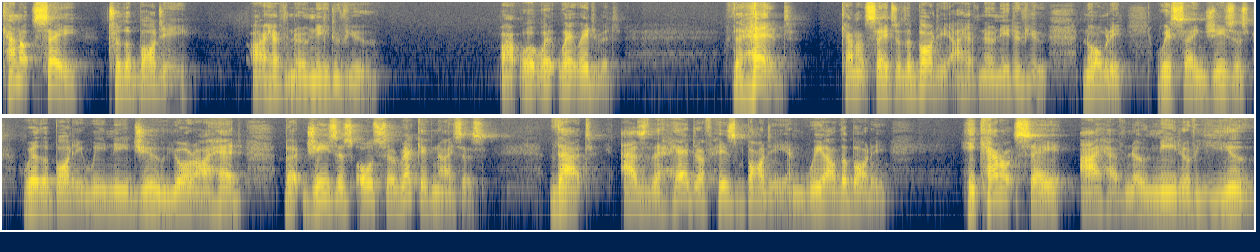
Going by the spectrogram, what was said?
cannot say to the body, I have no need of you. Wow, wait, wait, wait a bit. The head cannot say to the body, I have no need of you. Normally, we're saying, Jesus, we're the body, we need you, you're our head. But Jesus also recognizes that as the head of his body, and we are the body, he cannot say, I have no need of you.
